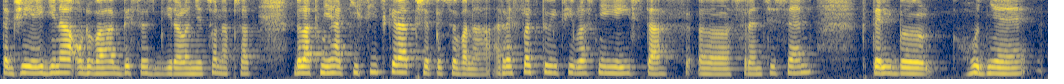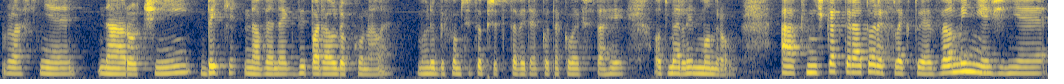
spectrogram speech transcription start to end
Takže jediná odvaha, kdy se sbírala něco napsat, byla kniha tisíckrát přepisovaná, reflektující vlastně její vztah uh, s Francisem, který byl hodně vlastně náročný, byť navenek vypadal dokonale. Mohli bychom si to představit jako takové vztahy od Marilyn Monroe. A knížka, která to reflektuje velmi něžně,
